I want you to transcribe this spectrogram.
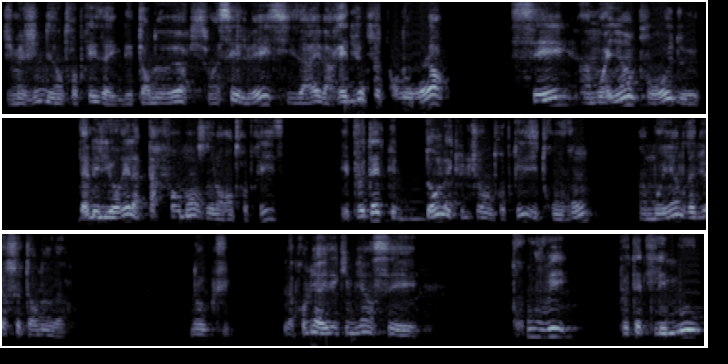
j'imagine, des entreprises avec des turnovers qui sont assez élevés, s'ils arrivent à réduire ce turnover, c'est un moyen pour eux de d'améliorer la performance de leur entreprise. Et peut-être que dans la culture d'entreprise, ils trouveront un moyen de réduire ce turnover. Donc, la première idée qui me vient, c'est trouver peut-être les mots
